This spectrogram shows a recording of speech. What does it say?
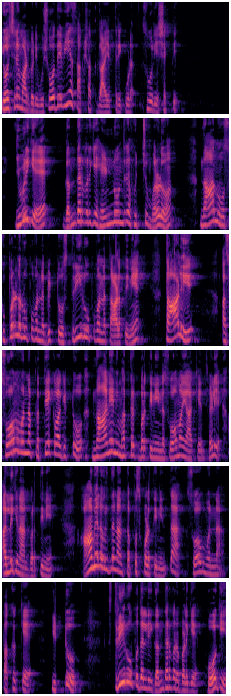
ಯೋಚನೆ ಮಾಡಬೇಡಿ. ಉಷೋದೇವಿಯೇ ಸಾಕ್ಷಾತ್ ಗಾಯತ್ರಿ ಕೂಡ, ಸೂರ್ಯ ಶಕ್ತಿ. ಇವರಿಗೆ ಗಂಧರ್ವರಿಗೆ ಹೆಣ್ಣು ಅಂದರೆ ಹುಚ್ಚು ಮರಳು. ನಾನು ಸುಪರ್ಣ ರೂಪವನ್ನು ಬಿಟ್ಟು ಸ್ತ್ರೀ ರೂಪವನ್ನು ತಾಳ್ತೀನಿ. ತಾಳಿ ಆ ಸೋಮವನ್ನು ಪ್ರತ್ಯೇಕವಾಗಿಟ್ಟು ನಾನೇ ನಿಮ್ಮ ಹತ್ರಕ್ಕೆ ಬರ್ತೀನಿ, ಇನ್ನು ಸೋಮ ಯಾಕೆ ಅಂತ ಹೇಳಿ ಅಲ್ಲಿಗೆ ನಾನು ಬರ್ತೀನಿ. ಆಮೇಲೆ ಅವರಿಂದ ನಾನು ತಪ್ಪಿಸ್ಕೊಳ್ತೀನಿ ಅಂತ ಸೋಮವನ್ನು ಪಕ್ಕಕ್ಕೆ ಇಟ್ಟು ಸ್ತ್ರೀ ರೂಪದಲ್ಲಿ ಗಂಧರ್ವರ ಬಳಿಗೆ ಹೋಗಿ,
